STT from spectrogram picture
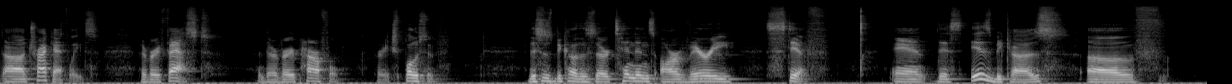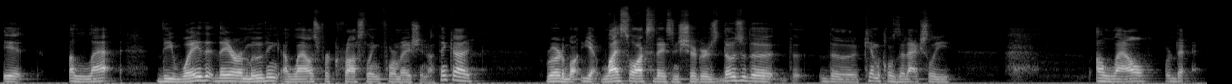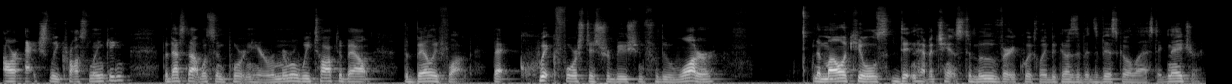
uh, track athletes. They're very fast, and they're very powerful, very explosive. This is because their tendons are very stiff. And this is because of it the way that they are moving allows for cross-link formation. I think I wrote about yeah lysyl oxidase and sugars. Those are the, the, the chemicals that actually allow or that are actually cross-linking, but that's not what's important here. Remember we talked about the belly flop, that quick force distribution for the water. The molecules didn't have a chance to move very quickly because of its viscoelastic nature.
